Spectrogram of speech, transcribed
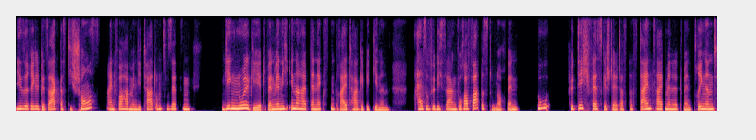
Diese Regel besagt, dass die Chance, ein Vorhaben in die Tat umzusetzen, gegen Null geht, wenn wir nicht innerhalb der nächsten drei Tage beginnen. Also würde ich sagen, worauf wartest du noch? Wenn du für dich festgestellt hast, dass dein Zeitmanagement dringend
